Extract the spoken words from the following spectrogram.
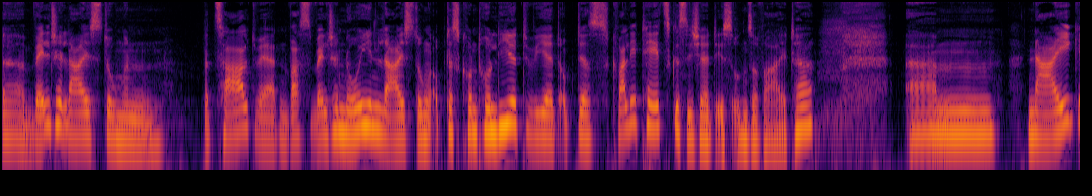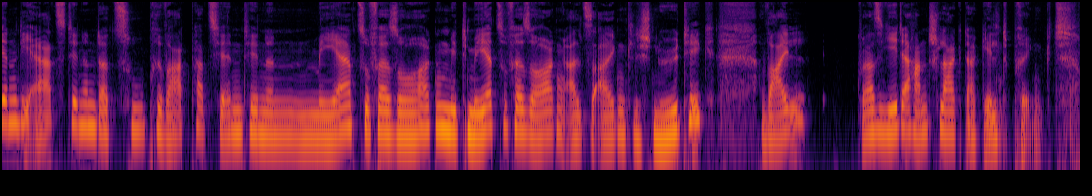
äh, welche Leistungen bezahlt werden, was, welche neuen Leistungen, ob das kontrolliert wird, ob das qualitätsgesichert ist und so weiter, ähm, neigen die Ärztinnen dazu, Privatpatientinnen mehr zu versorgen, mit mehr zu versorgen als eigentlich nötig, weil quasi jeder Handschlag da Geld bringt.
